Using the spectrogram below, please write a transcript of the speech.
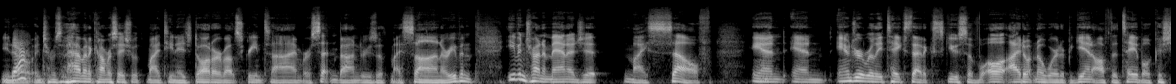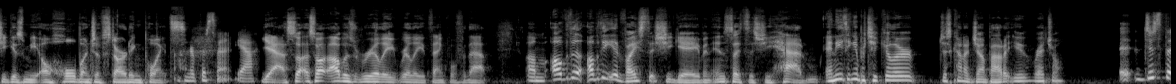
you know, yeah. in terms of having a conversation with my teenage daughter about screen time or setting boundaries with my son or even, even trying to manage it myself. And and Andrea really takes that excuse of, oh, I don't know where to begin off the table because she gives me a whole bunch of starting points. 100%. Yeah. Yeah. So so I was really really thankful for that. Um, of the of the advice that she gave and insights that she had, anything in particular just kind of jump out at you, Rachel? Uh, just the,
